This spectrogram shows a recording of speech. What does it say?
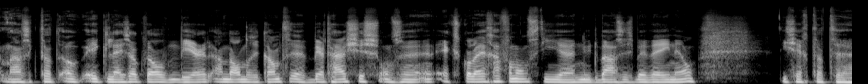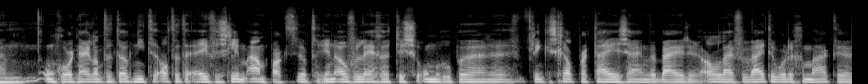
Maar als ik dat ook, ik lees ook wel weer aan de andere kant eh, Bert Huisjes, onze ex-collega van ons, die eh, nu de basis is bij WNL. Die zegt dat eh, Ongehoord Nederland het ook niet altijd even slim aanpakt. Dat er in overleggen tussen omroepen eh, flinke scheldpartijen zijn, waarbij er allerlei verwijten worden gemaakt. Eh,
